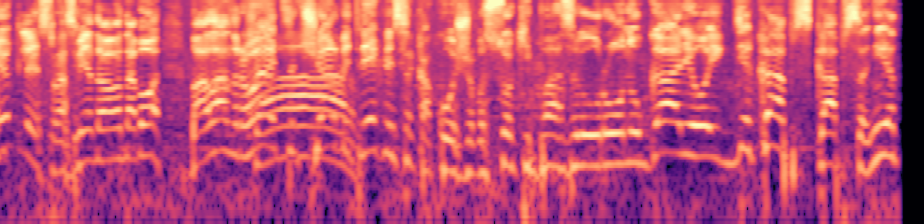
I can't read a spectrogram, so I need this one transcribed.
Реклис. Размен 2 в одного. Балан рвается, Чар. чармит Реклиса. Какой же высокий базовый урон у Галио. И где Капс? Капса нет.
